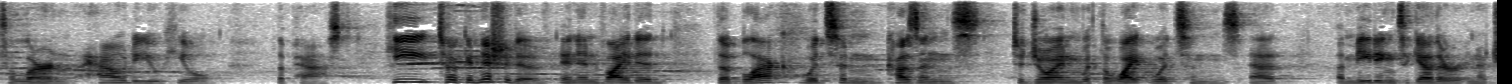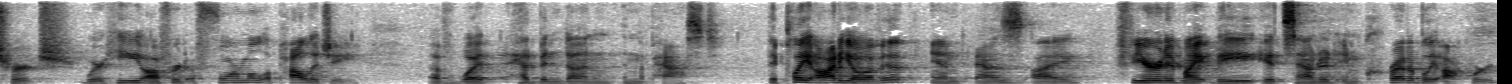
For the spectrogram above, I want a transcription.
to learn how do you heal the past. He took initiative and invited the black Woodson cousins to join with the white Woodsons at a meeting together in a church where he offered a formal apology of what had been done in the past. They play audio of it, and as I feared it might be, it sounded incredibly awkward,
